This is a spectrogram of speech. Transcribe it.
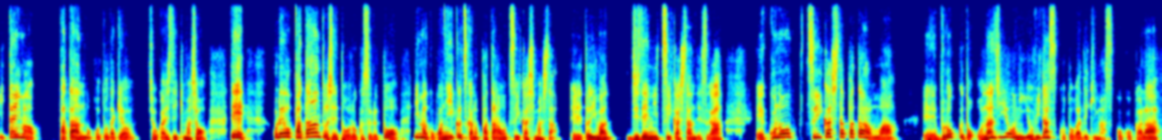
一旦今、パターンのことだけを紹介していきましょう。で、これをパターンとして登録すると、今ここにいくつかのパターンを追加しました。えっ、ー、と、今、事前に追加したんですが、えー、この追加したパターンは、えー、ブロックと同じように呼び出すことができます。ここから、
